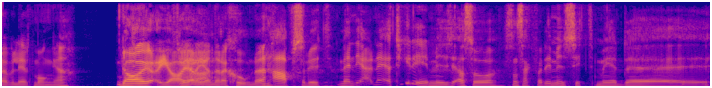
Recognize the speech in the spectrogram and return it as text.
överlevt många, Ja, ja, ja. flera ja. generationer. Absolut. Men ja, nej, jag tycker det är mysigt. Alltså, som sagt var, det är mysigt med... Eh,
